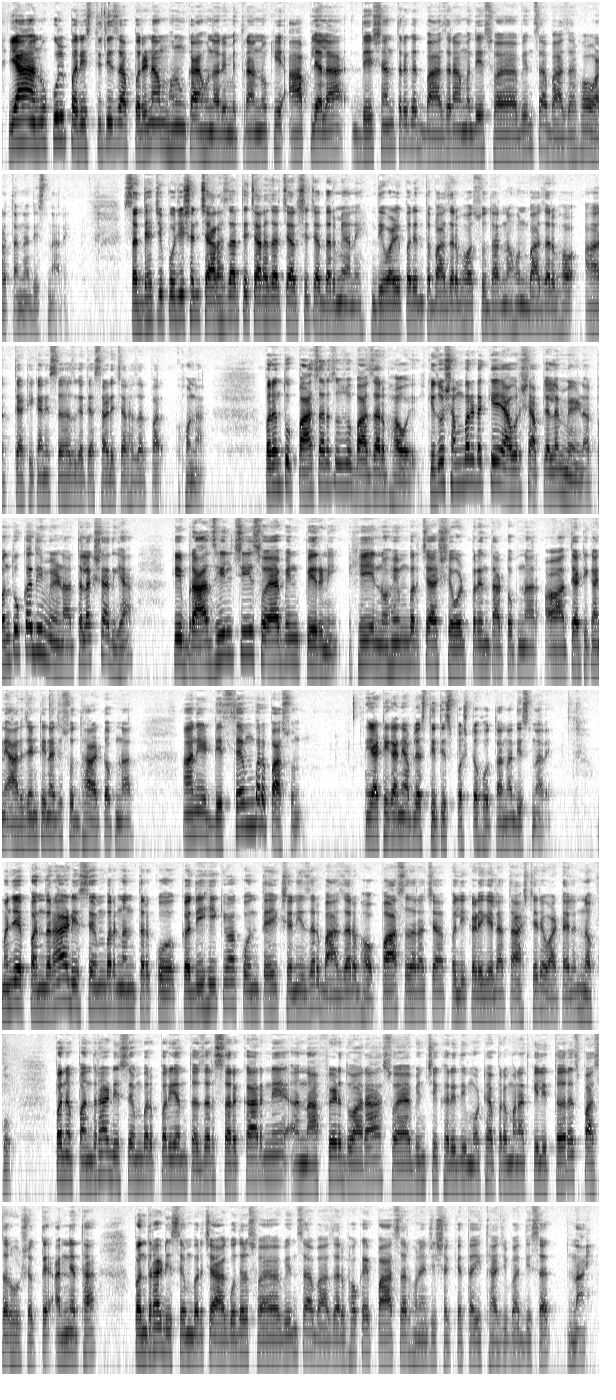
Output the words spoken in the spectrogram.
या अनुकूल परिस्थितीचा परिणाम म्हणून काय होणार आहे मित्रांनो की आपल्याला देशांतर्गत बाजारामध्ये सोयाबीनचा बाजारभाव वाढताना दिसणार आहे. सध्याची पोझिशन चार हजार ते चार हजार चारशेच्या दरम्यान आहे. दिवाळीपर्यंत बाजारभाव सुधारणा होऊन बाजारभाव त्या ठिकाणी सहजगत्या साडेचार हजार पार होणार. परंतु पाच हजारचा जो बाजारभाव आहे की जो शंभर टक्के यावर्षी आपल्याला मिळणार पण तो कधी मिळणार तर लक्षात घ्या की ब्राझीलची सोयाबीन पेरणी ही नोव्हेंबरच्या शेवटपर्यंत आटोपणार त्या ठिकाणी अर्जेंटिनाची सुद्धा आटोपणार. आणि डिसेंबरपासून या ठिकाणी आपल्या स्थिती स्पष्ट होताना दिसणार आहे. म्हणजे पंधरा डिसेंबर नंतर को कधीही किंवा कोणत्याही क्षणी जर बाजारभाव पाच हजाराच्या पलीकडे गेला तर आश्चर्य वाटायला नको. पण पंधरा डिसेंबरपर्यंत जर सरकारने नाफेडद्वारा सोयाबीनची खरेदी मोठ्या प्रमाणात केली तरच पासर होऊ शकते. अन्यथा पंधरा डिसेंबरच्या अगोदर सोयाबीनचा बाजारभाव काही पाच हजार होण्याची शक्यता इथं अजिबात दिसत नाही.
